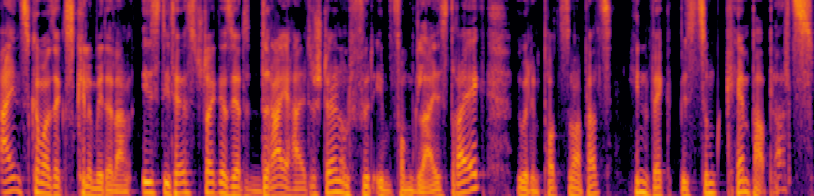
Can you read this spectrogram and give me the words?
1,6 Kilometer lang ist die Teststrecke. Sie hat drei Haltestellen und führt eben vom Gleisdreieck über den Potsdamer Platz hinweg bis zum Camperplatz.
